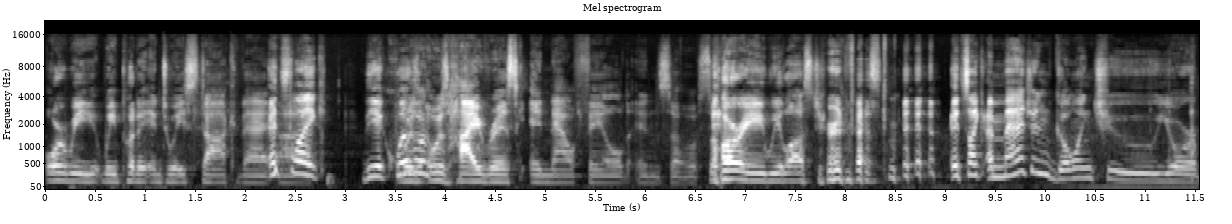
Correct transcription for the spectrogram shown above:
or we we put it into a stock that It's uh, like the was, equivalent it was high risk and now failed, and so sorry we lost your investment. It's like imagine going to your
